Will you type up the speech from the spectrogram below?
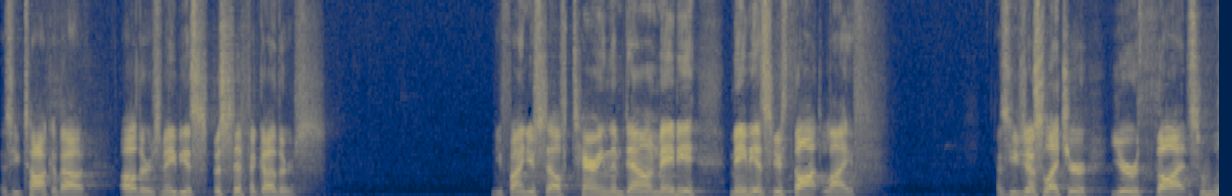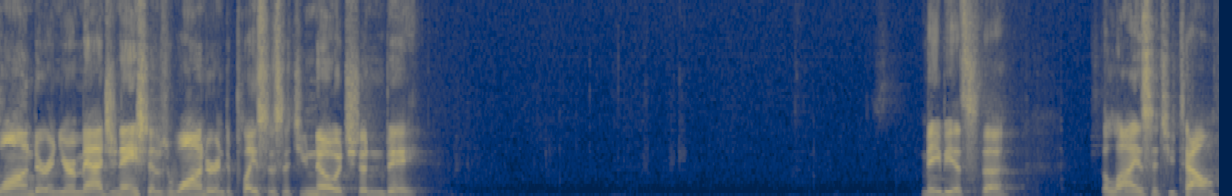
as you talk about others, maybe a specific others. You find yourself tearing them down. Maybe, maybe it's your thought life. As you just let your, your thoughts wander and your imaginations wander into places that you know it shouldn't be. Maybe it's the the lies that you tell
